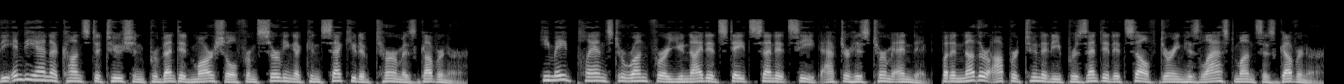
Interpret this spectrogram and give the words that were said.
The Indiana Constitution prevented Marshall from serving a consecutive term as governor. He made plans to run for a United States Senate seat after his term ended, but another opportunity presented itself during his last months as governor.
